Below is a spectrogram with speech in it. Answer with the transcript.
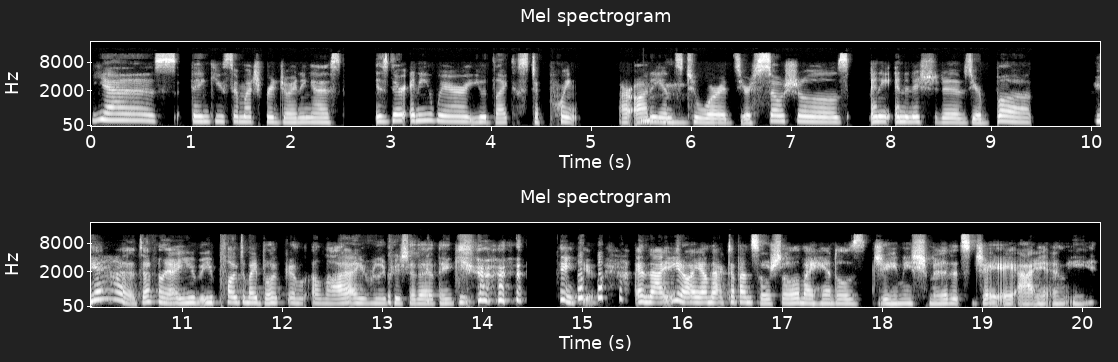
yes, thank you so much for joining us. Is there anywhere you'd like us to point our audience mm. towards your socials, any initiatives, your book, yeah, definitely. You you plugged my book a, a lot. I really appreciate that. Thank you. Thank you. and I, you know, I am active on social. My handle is Jaime Schmidt. It's J A I M E.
